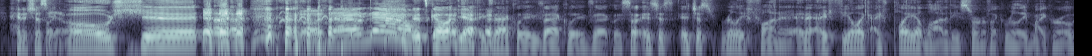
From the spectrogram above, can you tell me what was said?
and it's just like, Yeah. oh shit, Going down now. it's going. Yeah, exactly, exactly, exactly. So it's just it's just really fun, and I feel like I play a lot of these sort of like really micro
